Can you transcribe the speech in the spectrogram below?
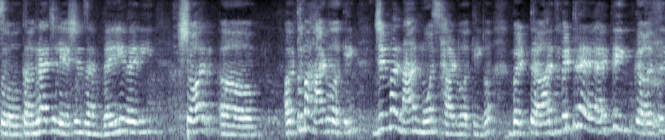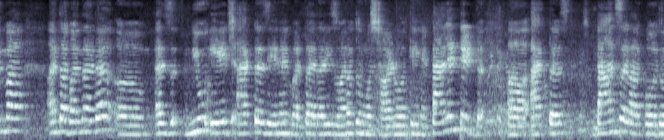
so congratulations I am very very sure ಅವ್ರು ತುಂಬಾ ಹಾರ್ಡ್ ವರ್ಕಿಂಗ್ ಜಿಮ್ ಅಲ್ಲಿ ನಾನ್ ಮೋಸ್ಟ್ ಹಾರ್ಡ್ ವರ್ಕಿಂಗ್ ಬಟ್ ಅದ್ ಬಿಟ್ರೆ ಐ ಥಿಂಕ್ ಸಿನಿಮಾ ಅಂತ ಬಂದಾಗ ಆಸ್ ನ್ಯೂ ಏಜ್ ಆಕ್ಟರ್ಸ್ ಏನೇನು ಬರ್ತಾ ಇದ್ದಾರೆ is one of the most hard working talented actors dancer ಆಗ್ಬೋದು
